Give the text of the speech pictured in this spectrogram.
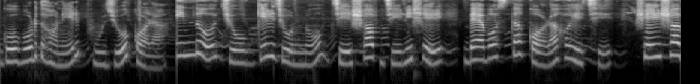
গোবর্ধনের পুজো করা। ইন্দ্র যজ্ঞের জন্য যেসব জিনিসের ব্যবস্থা করা হয়েছে, সেই সব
